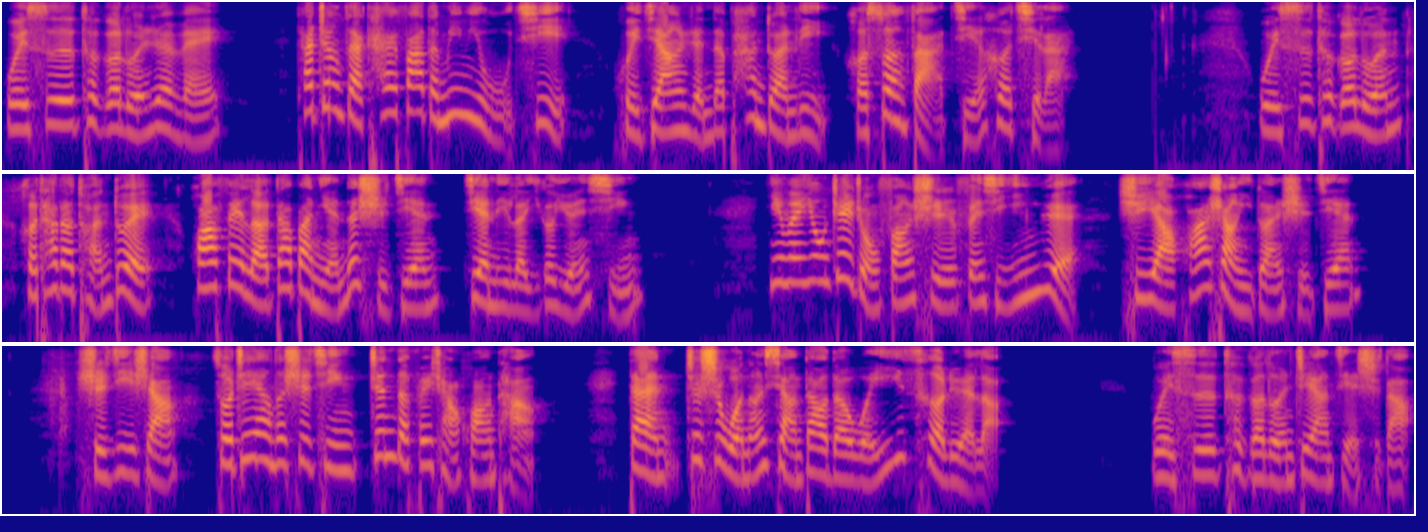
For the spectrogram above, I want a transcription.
韦斯特格伦认为，他正在开发的秘密武器会将人的判断力和算法结合起来。韦斯特格伦和他的团队。花费了大半年的时间建立了一个原型，因为用这种方式分析音乐需要花上一段时间。实际上，做这样的事情真的非常荒唐，但这是我能想到的唯一策略了。韦斯特格伦这样解释道。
